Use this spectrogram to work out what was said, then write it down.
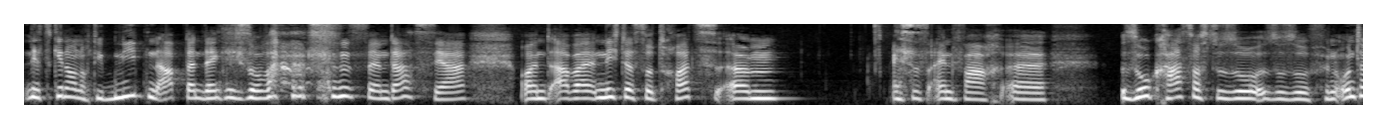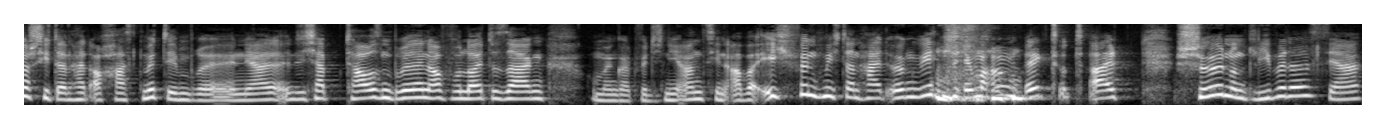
jetzt gehen auch noch die Mieten ab, dann denke ich so, was ist denn das, ja? Und aber nichtdestotrotz, ähm, es ist einfach äh, so krass, was du so, so, so für einen Unterschied dann halt auch hast mit den Brillen, ja. Ich habe tausend Brillen auf, wo Leute sagen, oh mein Gott, würde ich nie anziehen. Aber ich finde mich dann halt irgendwie in dem Augenblick total schön und liebe das, ja.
